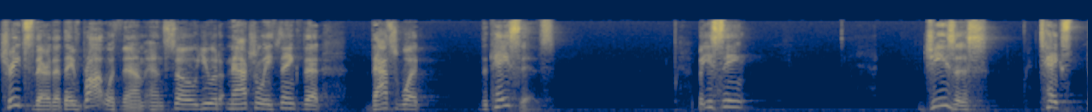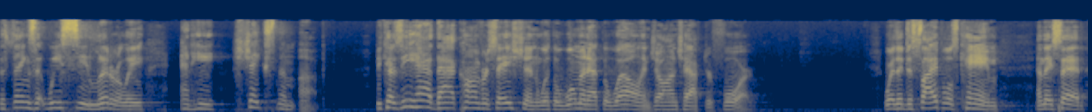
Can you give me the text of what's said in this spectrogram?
treats there that they've brought with them. And so you would naturally think that that's what the case is. But you see, Jesus takes the things that we see literally and he shakes them up. Because he had that conversation with a woman at the well in John chapter 4, where the disciples came and they said,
